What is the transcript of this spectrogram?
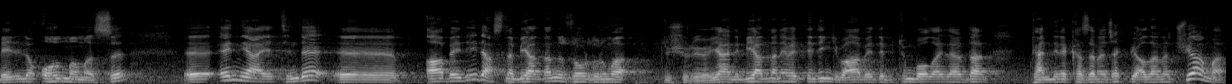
belli olmaması e, en nihayetinde e, ABD'yi de aslında bir yandan da zor duruma düşürüyor. Yani bir yandan evet dediğin gibi ABD bütün bu olaylardan kendine kazanacak bir alan açıyor ama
